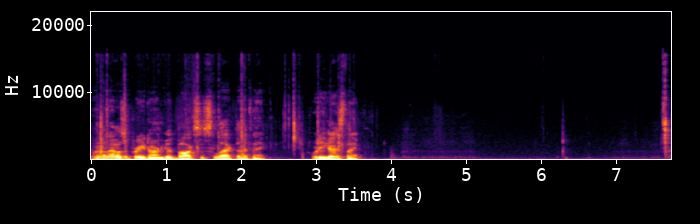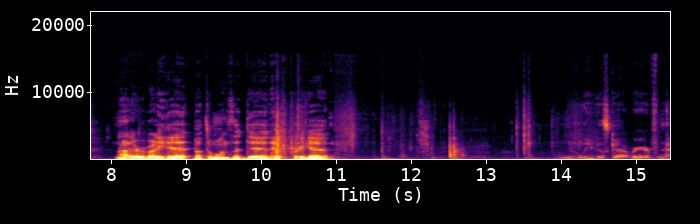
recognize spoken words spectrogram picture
Well, that was a pretty darn good box to select, I think. What do you guys think? Not everybody hit, but the ones that did hit pretty good. leave this now.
